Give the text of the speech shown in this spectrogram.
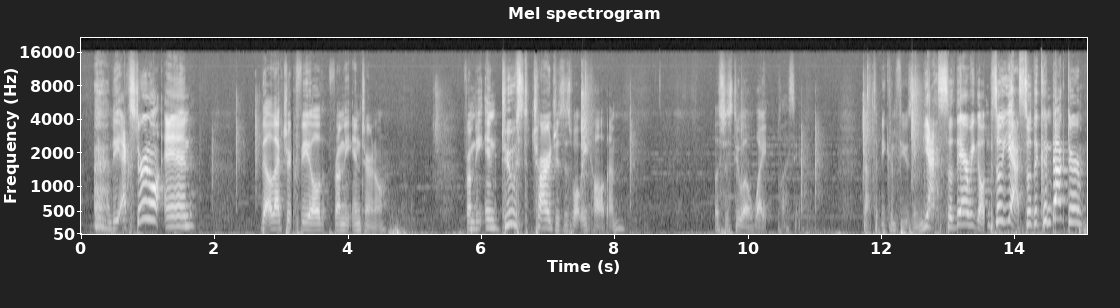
the external and the electric field from the internal. From the induced charges is what we call them. Let's just do a white plus here. Not to be confusing. Yes, so there we go. So yeah, so the conductor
